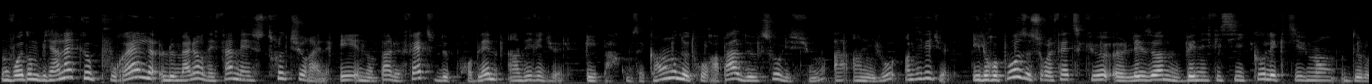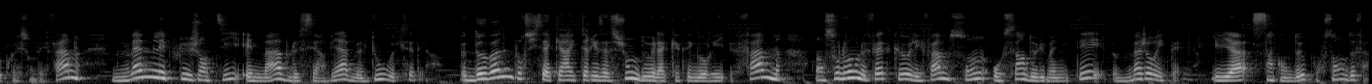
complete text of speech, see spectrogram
On voit donc bien là que pour elle, le malheur des femmes est structurel, et non pas le fait de problèmes individuels, et par conséquent ne trouvera pas de solution à un niveau individuel. Il repose sur le fait que euh, les hommes bénéficient collectivement de l'oppression des femmes, même les plus gentils, aimables, serviables, doux, etc. Daubonne poursuit sa caractérisation de la catégorie femme en soulevant le fait que les femmes sont, au sein de l'humanité, majoritaires. Il y a 52% de femmes.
